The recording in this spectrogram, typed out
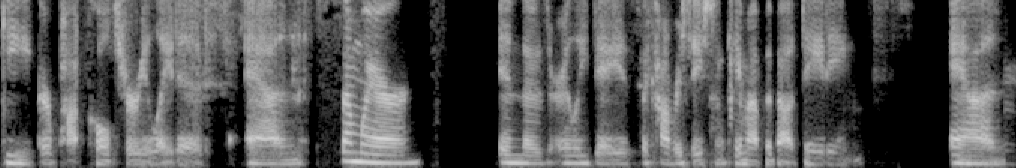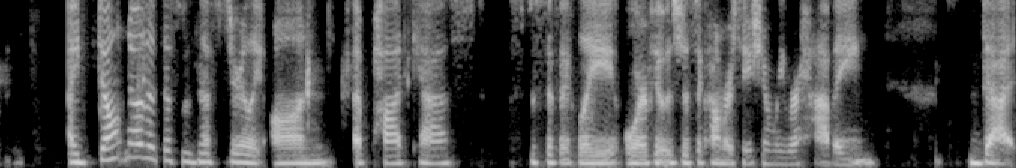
geek or pop culture related and somewhere in those early days the conversation came up about dating and I don't know that this was necessarily on a podcast specifically, or if it was just a conversation we were having that,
